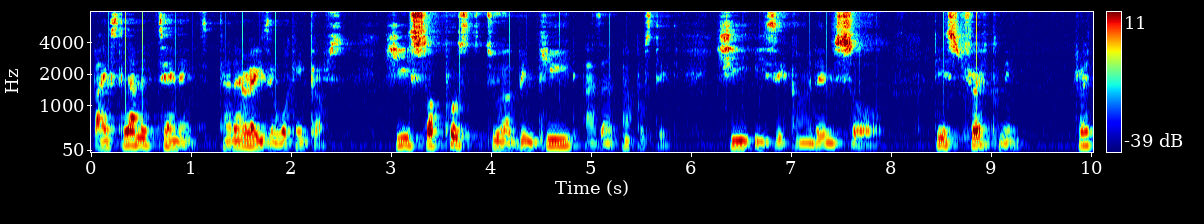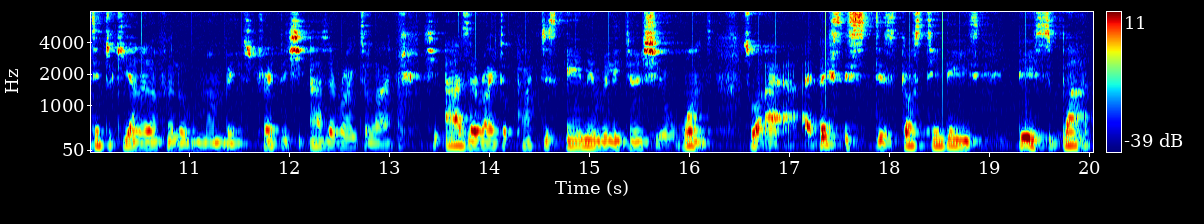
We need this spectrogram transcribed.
By Islamic tenet, Kadaria is a working corpse. She is supposed to have been killed as an apostate. She is a condemned soul. This threatening threatening to kill another fellow human being, threatening. She has a right to life. She has a right to practice any religion she wants. So I, I, this is disgusting. This, this is bad.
